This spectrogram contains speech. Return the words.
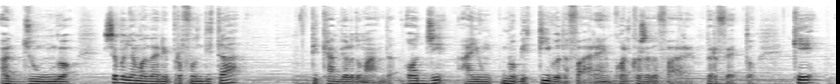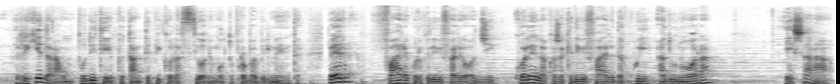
Aggiungo, se vogliamo andare in profondità, ti cambio la domanda. Oggi hai un, un obiettivo da fare, hai un qualcosa da fare, perfetto, che richiederà un po' di tempo e tante piccole azioni molto probabilmente. Per fare quello che devi fare oggi, qual è la cosa che devi fare da qui ad un'ora? E sarà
